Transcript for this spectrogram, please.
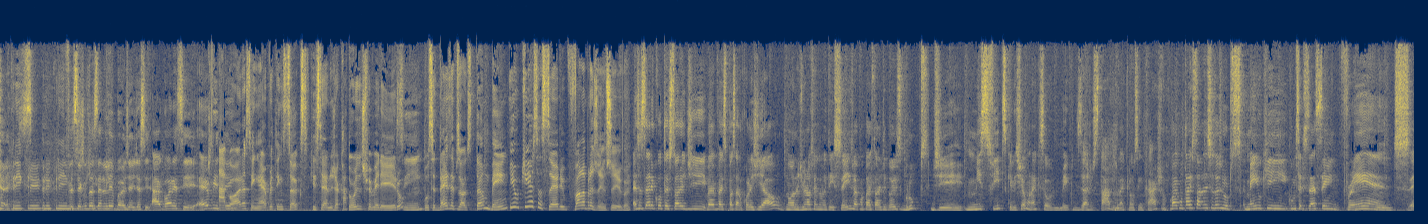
Cri, cri, cri, cri. Foi a segunda mentira. série alemã, gente. Assim, agora esse Everything. Agora sim, Everything Sucks, que estreia no dia 14 de fevereiro. Sim. Vão ser 10 episódios também. E o que essa série fala pra gente, Igor? Essa série conta a história de. Vai, vai se passar no colegial, no ano de 1996. Vai contar a história de dois grupos de misfits, que eles chamam, né? Que são meio que desajustados, né? Que não se encaixam. Vai contar a história desses dois grupos. Meio que como se eles fizessem Friends é,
